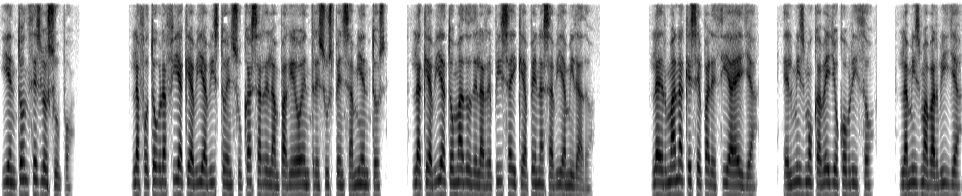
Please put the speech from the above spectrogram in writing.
Y entonces lo supo. La fotografía que había visto en su casa relampagueó entre sus pensamientos, la que había tomado de la repisa y que apenas había mirado. La hermana que se parecía a ella, el mismo cabello cobrizo, la misma barbilla,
